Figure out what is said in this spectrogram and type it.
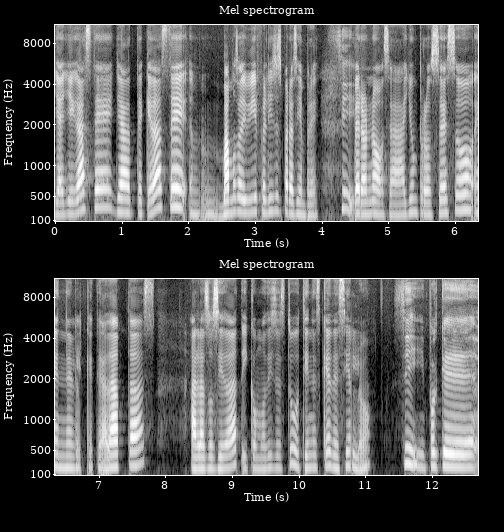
ya llegaste, ya te quedaste, mm, vamos a vivir felices para siempre. Sí. Pero no, o sea, hay un proceso en el que te adaptas a la sociedad y como dices tú, tienes que decirlo. Sí, porque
